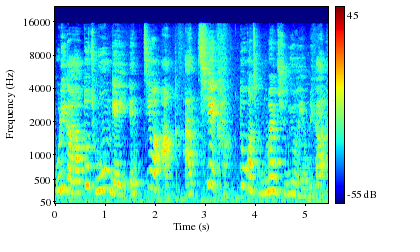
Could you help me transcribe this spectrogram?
우리가 또 좋은 게이 엣지와 아, 아치의 각 도가 정말 중요해요. 우리가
